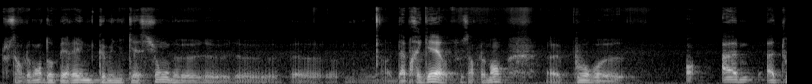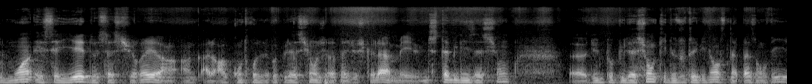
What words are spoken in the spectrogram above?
tout simplement d'opérer une communication d'après-guerre, tout simplement, pour à, tout le moins essayer de s'assurer un, alors un contrôle de la population, je dirais pas jusque-là, mais une stabilisation d'une population qui de toute évidence n'a pas envie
